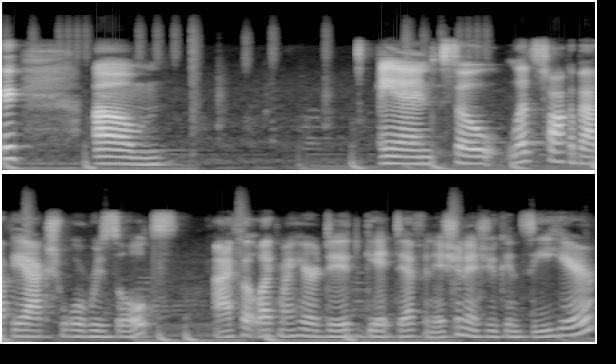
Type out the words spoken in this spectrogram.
um, and so let's talk about the actual results. I felt like my hair did get definition, as you can see here.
